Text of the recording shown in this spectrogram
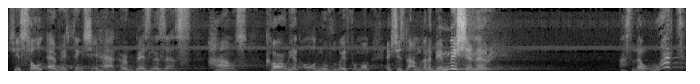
She sold everything she had her businesses, house, car. We had all moved away from home. And she said, I'm going to be a missionary. I said, what?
